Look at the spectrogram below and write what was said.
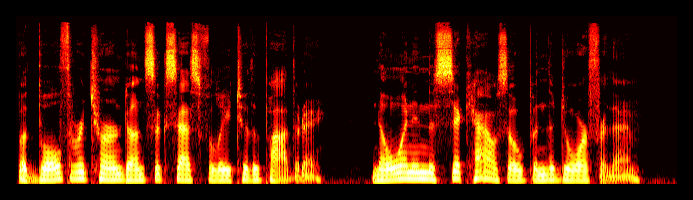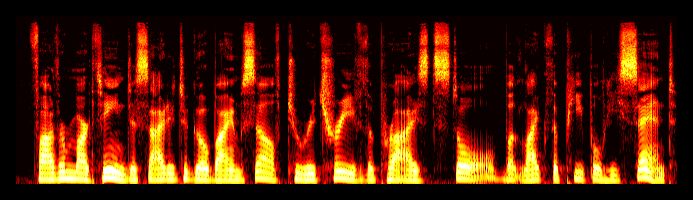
but both returned unsuccessfully to the padre. No one in the sick house opened the door for them. Father Martin decided to go by himself to retrieve the prized stole, but like the people he sent,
